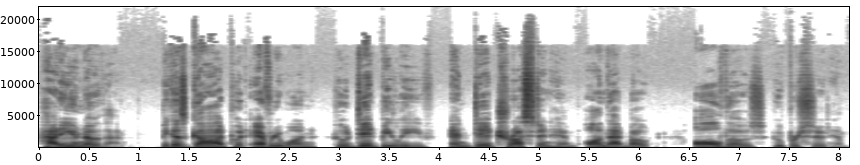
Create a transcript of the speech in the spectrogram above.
How do you know that? Because God put everyone who did believe and did trust in Him on that boat, all those who pursued Him.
